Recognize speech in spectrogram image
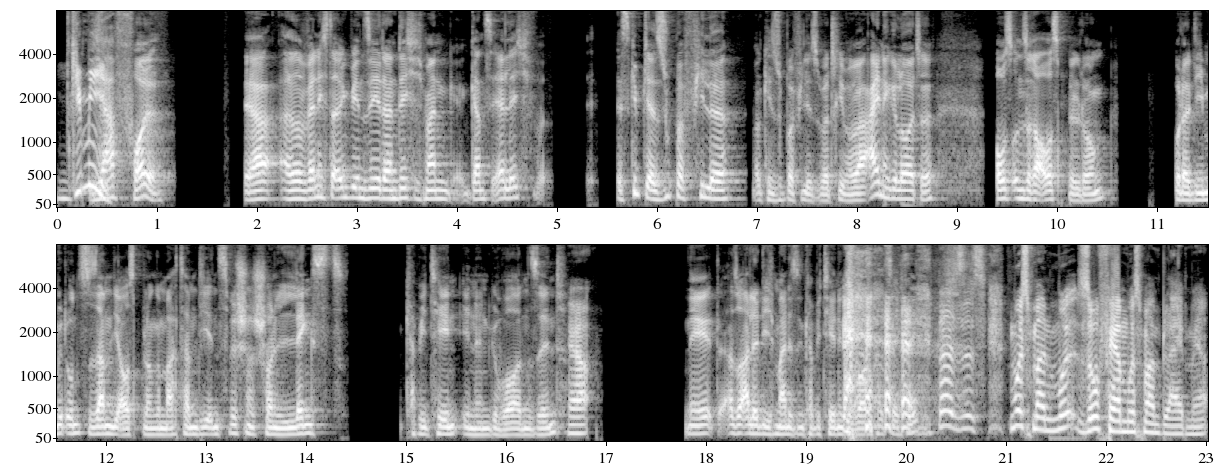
Gimme. Ja, voll. Ja, also wenn ich da irgendwen sehe, dann dich. Ich meine, ganz ehrlich, es gibt ja super viele, okay, super viele ist übertrieben, aber einige Leute aus unserer Ausbildung oder die mit uns zusammen die Ausbildung gemacht haben, die inzwischen schon längst KapitänInnen geworden sind. Ja. Nee, also alle, die ich meine, sind Kapitäne geworden tatsächlich. das ist, muss man, so fair muss man bleiben, ja.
